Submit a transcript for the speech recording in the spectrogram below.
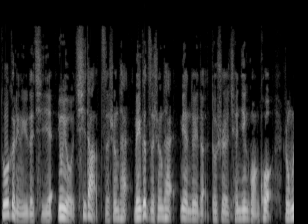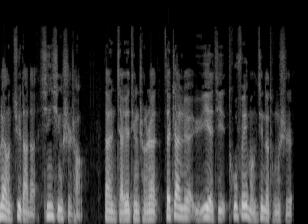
多个领域的企业，拥有七大子生态。每个子生态面对的都是前景广阔、容量巨大的新兴市场。但贾跃亭承认，在战略与业绩突飞猛进的同时，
